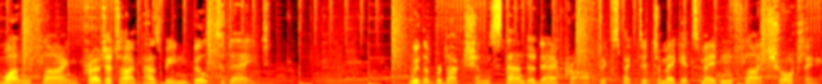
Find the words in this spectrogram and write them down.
One flying prototype has been built to date, with a production standard aircraft expected to make its maiden flight shortly.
